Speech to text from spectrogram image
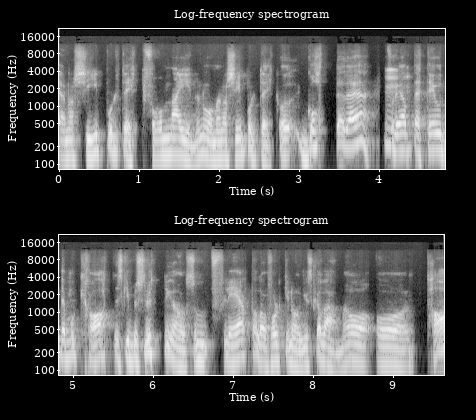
energipolitikk for å mene noe om energipolitikk. Og godt er det, for mm. dette er jo demokratiske beslutninger som flertallet av folk i Norge skal være med å, å ta.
